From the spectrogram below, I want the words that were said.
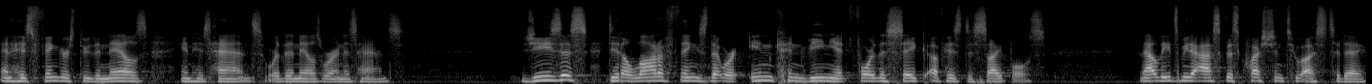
and his fingers through the nails in his hands, where the nails were in his hands. Jesus did a lot of things that were inconvenient for the sake of his disciples. And that leads me to ask this question to us today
